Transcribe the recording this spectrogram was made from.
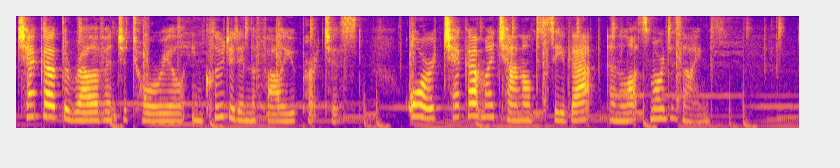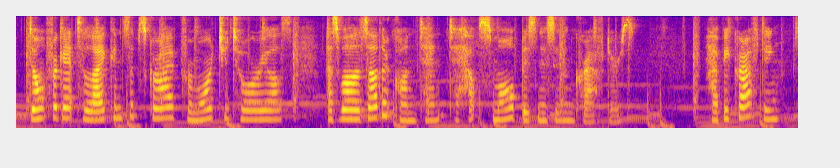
check out the relevant tutorial included in the file you purchased, or check out my channel to see that and lots more designs. Don't forget to like and subscribe for more tutorials, as well as other content to help small businesses and crafters. Happy crafting!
